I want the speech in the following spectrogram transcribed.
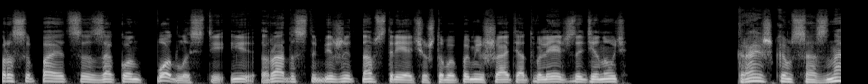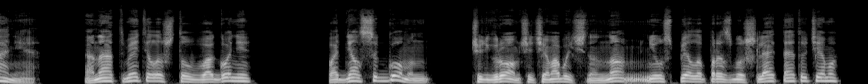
просыпается закон подлости и радостно бежит навстречу, чтобы помешать, отвлечь, затянуть. Краешком сознания она отметила, что в вагоне поднялся гомон, чуть громче, чем обычно, но не успела поразмышлять на эту тему,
